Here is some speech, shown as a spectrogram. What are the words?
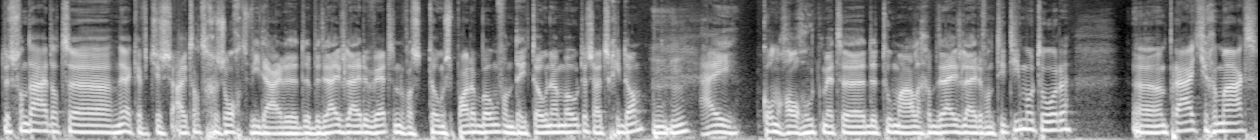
Dus vandaar dat eh, nou ja, ik eventjes uit had gezocht wie daar de, de bedrijfsleider werd. En dat was Toon Sparrenboom van Daytona Motors uit Schiedam. Hij kon nogal goed met eh, de toenmalige bedrijfsleider van TT Motoren. Eh, een praatje gemaakt.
